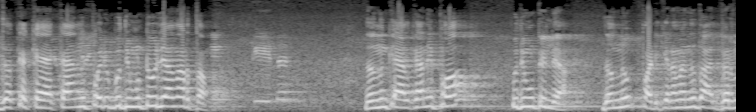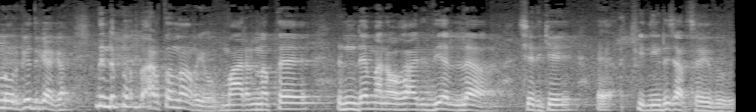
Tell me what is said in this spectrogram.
ഇതൊക്കെ കേൾക്കാൻ ഇപ്പോൾ ഒരു ബുദ്ധിമുട്ടുമില്ല എന്നർത്ഥം. ഇതൊന്നും കേൾക്കാൻ ഇപ്പോൾ ബുദ്ധിമുട്ടില്ല. ഇതൊന്നും പഠിക്കണമെന്ന് താല്പര്യമുള്ളവർക്ക് ഇത് കേൾക്കാം. ഇതിന്റെ അർത്ഥം എന്താ അറിയോ? മരണത്തെ മനോഹാരിതയല്ല ശരിക്ക് പിന്നീട് ചർച്ച ചെയ്തത്.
